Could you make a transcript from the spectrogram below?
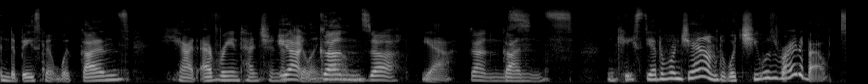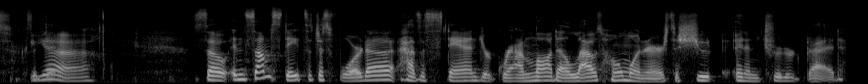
in the basement with guns. He had every intention of Yeah, killing them. guns. Uh, Yeah. guns. Guns. In case the other one jammed, which he was right about. it did. Yeah. So in some states, such as Florida, has a stand your ground law that allows homeowners to shoot an intruder dead.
